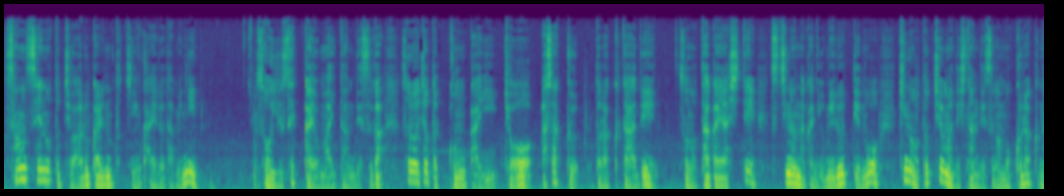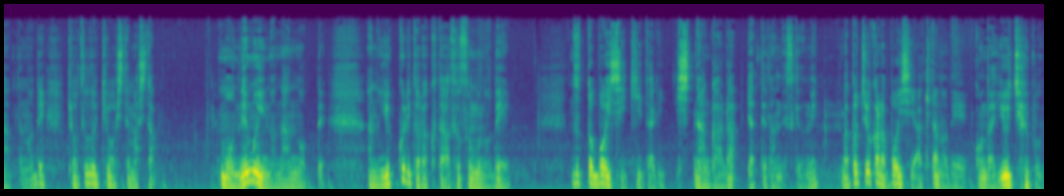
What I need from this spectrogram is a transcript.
酸性の土地をアルカリの土地に変えるために、そういう石灰を撒いたんですが、それをちょっと今回、今日、浅くトラクターで、その耕して土の中に埋めるっていうのを昨日途中までしたんですが、もう暗くなったので、今日続きをしてました。もう眠いのなんのって、あの、ゆっくりトラクター進むので、ずっとボイシー聞いたりしながらやってたんですけどね。まあ途中からボイシー飽きたので、今度は YouTube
